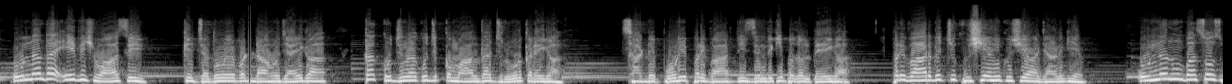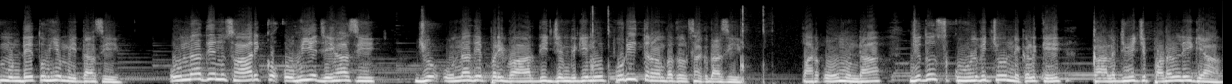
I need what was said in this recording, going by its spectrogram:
ਉਹਨਾਂ ਦਾ ਇਹ ਵਿਸ਼ਵਾਸ ਸੀ ਕਿ ਜਦੋਂ ਇਹ ਵੱਡਾ ਹੋ ਜਾਏਗਾ, ਤਾਂ ਕੁਝ ਨਾ ਕੁਝ ਕਮਾਲ ਦਾ ਜ਼ਰੂਰ ਕਰੇਗਾ। ਸਾਡੇ ਪੂਰੇ ਪਰਿਵਾਰ ਦੀ ਜ਼ਿੰਦਗੀ ਬਦਲ ਦੇਗਾ। ਪਰਿਵਾਰ ਵਿੱਚ ਖੁਸ਼ੀਆਂ ਹੀ ਖੁਸ਼ੀਆਂ ਆ ਜਾਣਗੀਆਂ। ਉਹਨਾਂ ਨੂੰ ਬਸ ਉਸ ਮੁੰਡੇ ਤੋਂ ਹੀ ਉਮੀਦਾਂ ਸੀ। ਉਹਨਾਂ ਦੇ ਅਨੁਸਾਰ ਇੱਕ ਉਹੀ ਅਜਿਹਾ ਸੀ, ਜੋ ਉਹਨਾਂ ਦੇ ਪਰਿਵਾਰ ਦੀ ਜ਼ਿੰਦਗੀ ਨੂੰ ਪੂਰੀ ਤਰ੍ਹਾਂ ਬਦਲ ਸਕਦਾ ਸੀ। ਪਰ ਉਹ ਮੁੰਡਾ ਜਦੋਂ ਸਕੂਲ ਵਿੱਚੋਂ ਨਿਕਲ ਕੇ ਕਾਲਜ ਵਿੱਚ ਪੜ੍ਹਨ ਲਈ ਗਿਆ,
